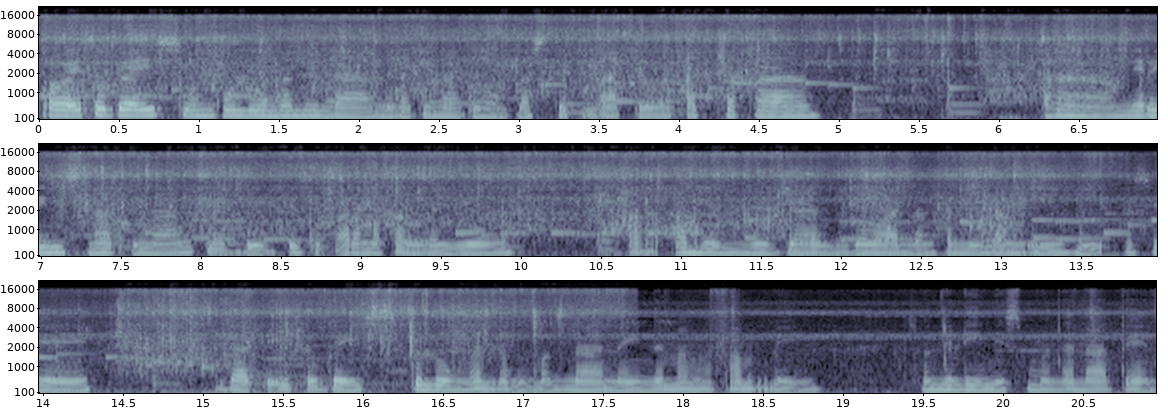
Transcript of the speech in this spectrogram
So, ito guys, yung kulungan nila, nilagyan natin ng plastic matting at saka uh, nirinis natin ng tubig kasi para matanggal yung uh, ammonia dyan, gawa ng kanilang ihi. Kasi dati ito guys, kulungan ng magnanay na mga kambing. So, nilinis muna natin.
